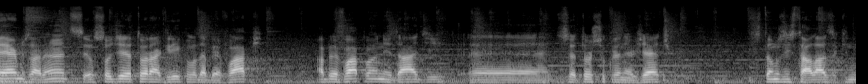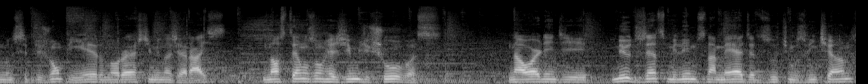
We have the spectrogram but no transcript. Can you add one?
é Hermes Arantes, eu sou diretor agrícola da Bevap. A Bevap é uma unidade é, do setor sucroenergético. Estamos instalados aqui no município de João Pinheiro, noroeste de Minas Gerais. Nós temos um regime de chuvas na ordem de 1.200 milímetros na média dos últimos 20 anos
